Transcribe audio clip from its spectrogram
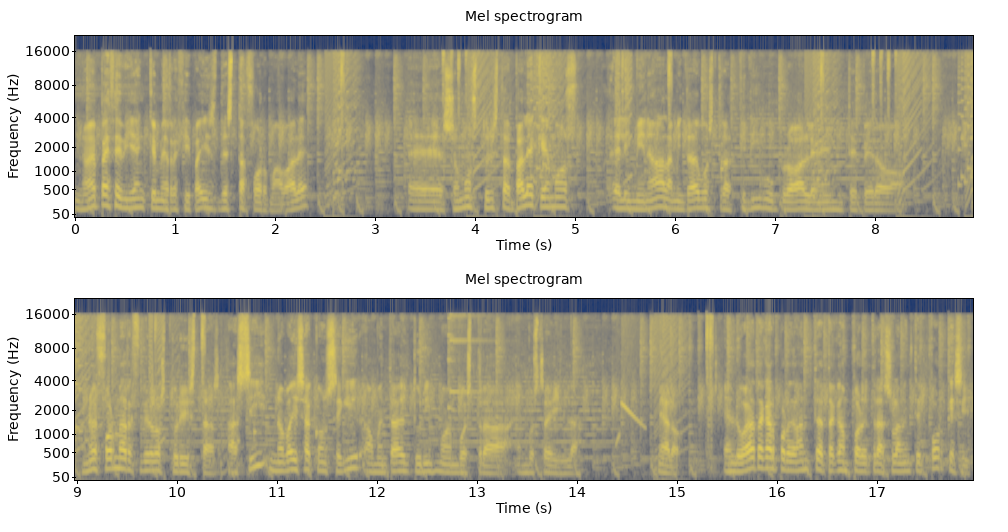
no me parece bien que me recipáis de esta forma, ¿vale? Eh, somos turistas, ¿vale? Que hemos eliminado a la mitad de vuestra tribu probablemente, pero no hay forma de recibir a los turistas. Así no vais a conseguir aumentar el turismo en vuestra, en vuestra isla. Míralo. En lugar de atacar por delante, atacan por detrás solamente porque sí.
